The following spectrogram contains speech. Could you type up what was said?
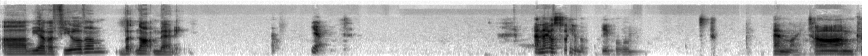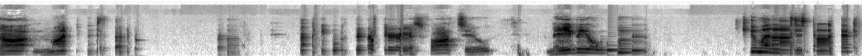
Um, you have a few of them, but not many. Yeah, and I also, think know, people and like Tom Cotton, Mike, very serious thought to maybe a woman humanizes contact,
